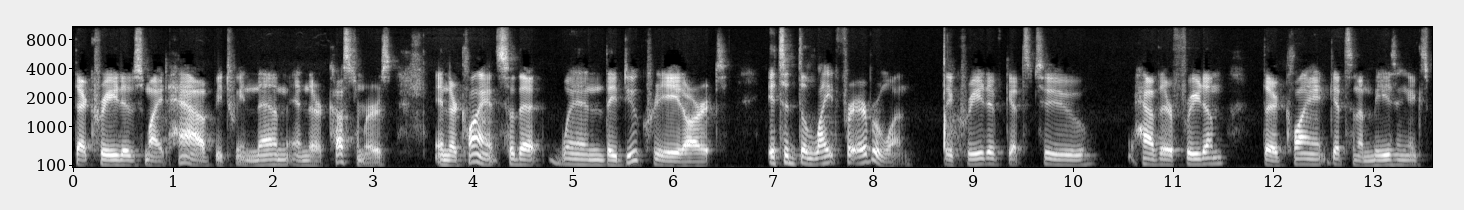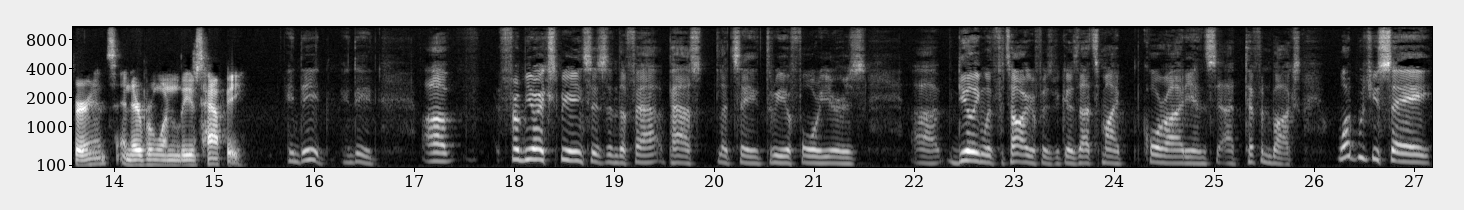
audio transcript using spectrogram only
that creatives might have between them and their customers and their clients so that when they do create art it's a delight for everyone. The creative gets to have their freedom, the client gets an amazing experience, and everyone leaves happy. Indeed, indeed. Uh, from your experiences in the fa- past, let's say three or four years, uh, dealing with photographers, because that's my core audience at Tiffin Box, what would you say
